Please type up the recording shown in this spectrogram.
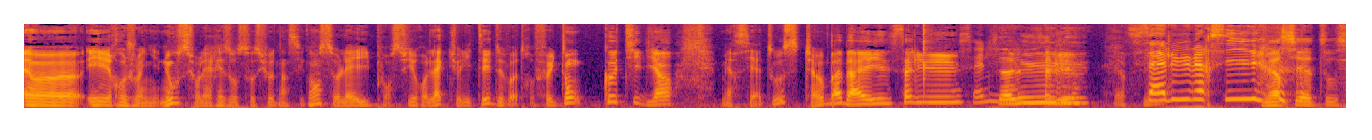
Euh, et rejoignez-nous sur les réseaux sociaux d'Un grand soleil pour suivre l'actualité de votre feuilleton quotidien. Merci à tous. Ciao, bye bye. Salut. Salut. Salut. Salut. Merci. Salut, merci. Merci à tous.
